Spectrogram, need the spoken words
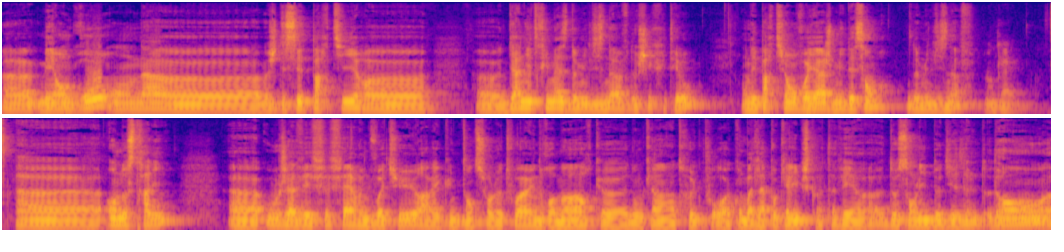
Euh, mais en gros, on a, euh, j'ai décidé de partir euh, euh, dernier trimestre 2019 de chez Criteo. On est parti en voyage mi-décembre 2019 okay. en Australie euh, où j'avais fait faire une voiture avec une tente sur le toit, une remorque, euh, donc un truc pour euh, combattre l'apocalypse. Quoi, t'avais 200 litres de diesel dedans,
